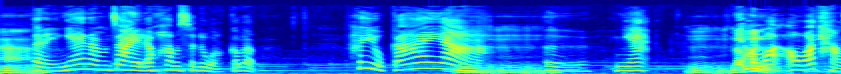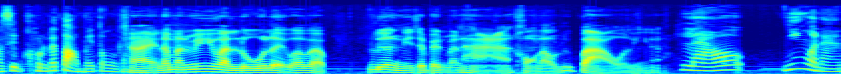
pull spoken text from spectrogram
อ่าแต่ในแง่น้ำใจและความสะดวกก็แบบเธออยู่ใกล้อะอืมอืมเออเงี้ยอืมเนี่ แล้ยวมันเอาว่าเอาว่าถามสิบคนก็ตอบไม่ตรงกัน ใช่ แล้วมันไม่มีวันรู้เลยว่าแบบเรื่องนี้จะเป็นปัญหาของเราหรือเปล่าอะไรเงี้ย แล้วยิ่งกว่านั้น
